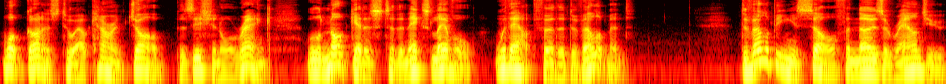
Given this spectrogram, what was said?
What got us to our current job, position, or rank will not get us to the next level without further development. Developing yourself and those around you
